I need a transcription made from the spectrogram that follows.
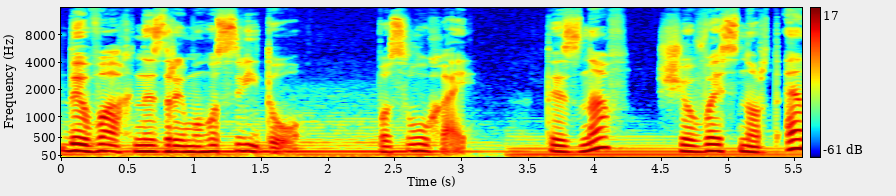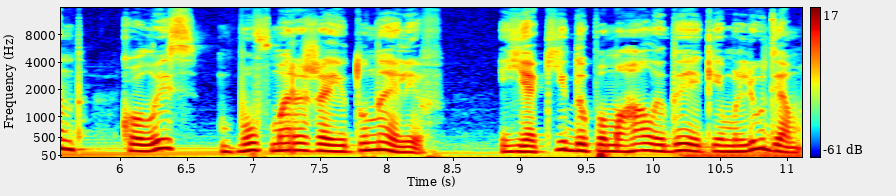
дивах незримого світу. Послухай, ти знав, що весь Норт-Енд колись був мережею тунелів, які допомагали деяким людям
